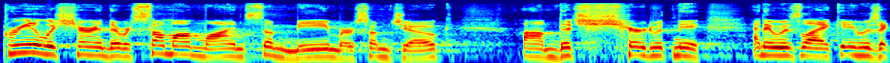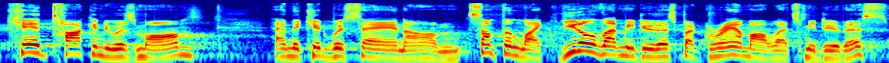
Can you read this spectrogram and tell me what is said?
Karina was sharing, there was some online, some meme or some joke um, that she shared with me. And it was like, it was a kid talking to his mom and the kid was saying um, something like, You don't let me do this, but grandma lets me do this.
